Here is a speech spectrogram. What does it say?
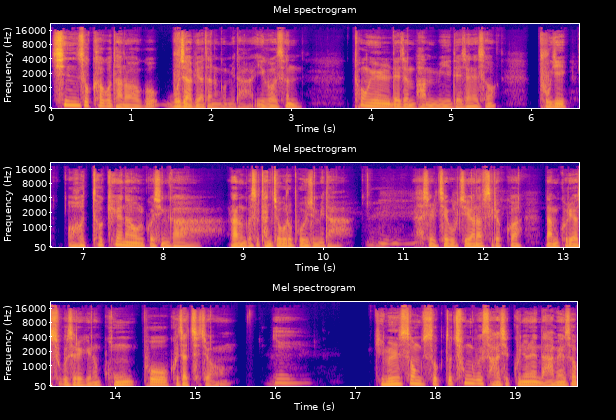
신속하고 단호하고 무자비하다는 겁니다. 이것은 통일대전 반미대전에서 북이 어떻게 나올 것인가 라는 것을 단적으로 보여줍니다. 음. 사실 제국주의 연합 세력과 남코리아 수구 세력에는 공포 그 자체죠. 예. 김일성 주석도 1949년에 남에서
